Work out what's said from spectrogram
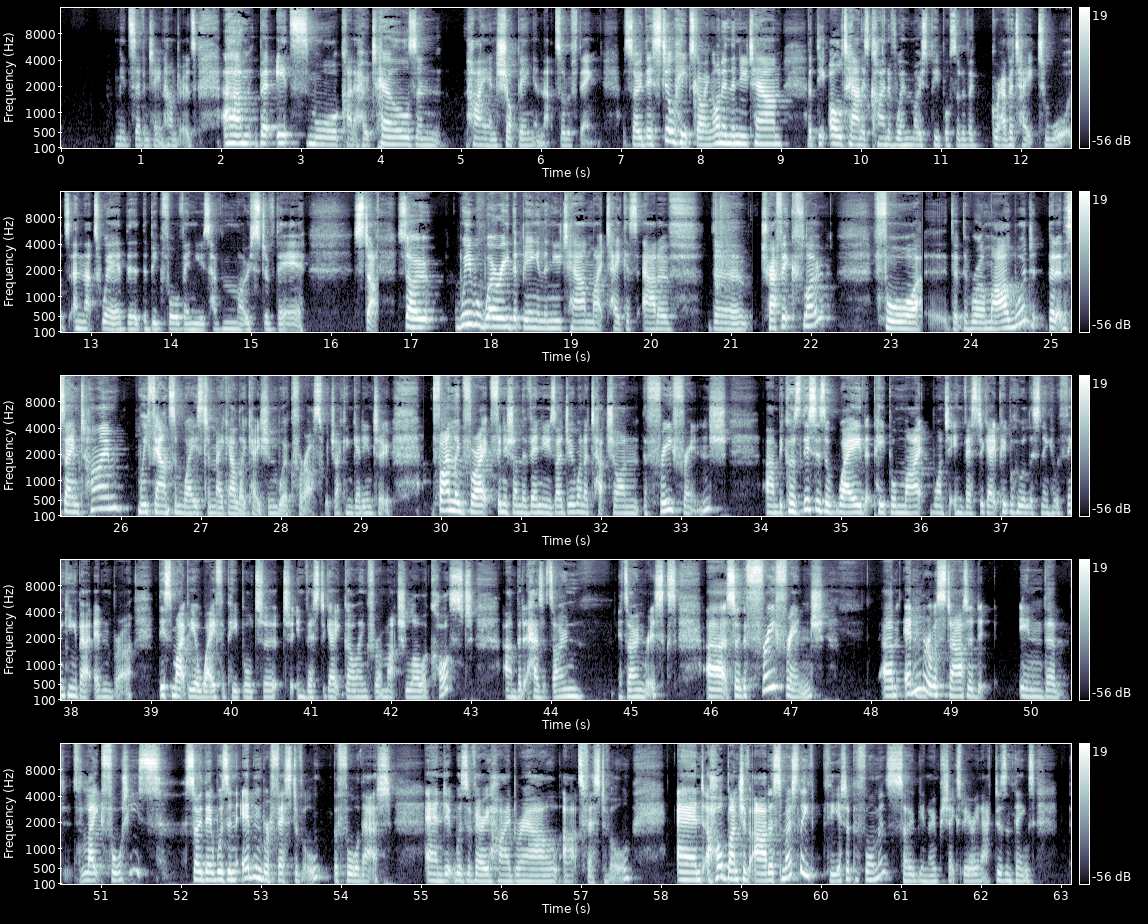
mid 1700s, um, but it's more kind of hotels and high end shopping and that sort of thing. So there's still heaps going on in the new town, but the old town is kind of where most people sort of gravitate towards. And that's where the, the big four venues have most of their stuff. So we were worried that being in the new town might take us out of the traffic flow for uh, the, the Royal Mile would. But at the same time, we found some ways to make our location work for us, which I can get into. Finally, before I finish on the venues, I do want to touch on the free fringe. um, because this is a way that people might want to investigate. People who are listening who are thinking about Edinburgh, this might be a way for people to to investigate going for a much lower cost, um, but it has its own its own risks. Uh, so the free fringe, um, Edinburgh was started in the late 40s. So there was an Edinburgh festival before that, and it was a very highbrow arts festival and a whole bunch of artists, mostly theatre performers, so you know Shakespearean actors and things,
